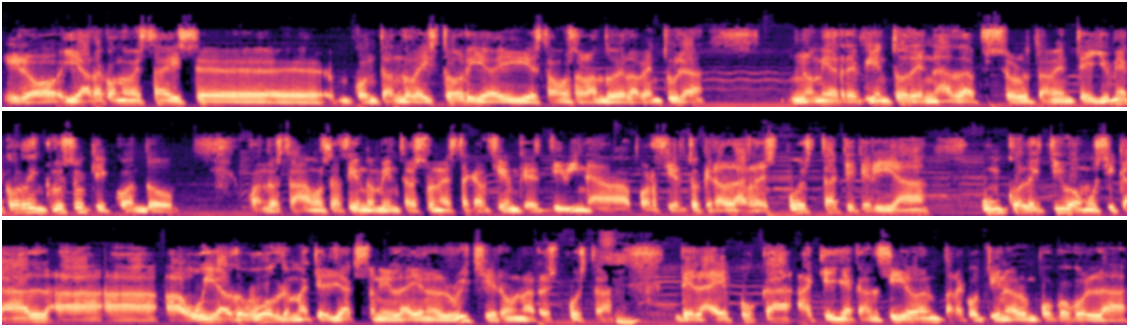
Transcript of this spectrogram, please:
Y, lo, y ahora cuando me estáis eh, contando la historia y estamos hablando de la aventura, no me arrepiento de nada absolutamente. Yo me acuerdo incluso que cuando, cuando estábamos haciendo mientras suena esta canción, que es divina, por cierto, que era la respuesta que quería un colectivo musical a, a- a We Are the World de Michael Jackson y Lionel Richie. Era una respuesta de la época a aquella canción para continuar un poco con la,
